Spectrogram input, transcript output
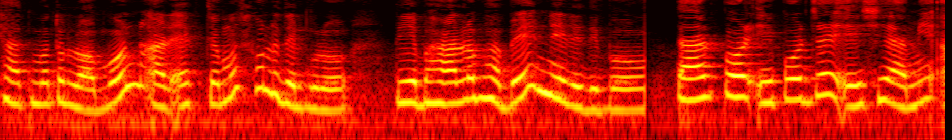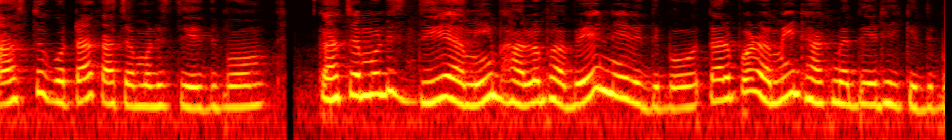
স্বাদ মতো লবণ আর এক চামচ হলুদের গুঁড়ো দিয়ে ভালোভাবে নেড়ে দিব। তারপর এ পর্যায়ে এসে আমি আস্ত গোটা কাঁচামরিচ দিয়ে দিব। কাঁচামরিচ দিয়ে আমি ভালোভাবে নেড়ে দিব। তারপর আমি ঢাকনা দিয়ে ঢেকে দিব।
